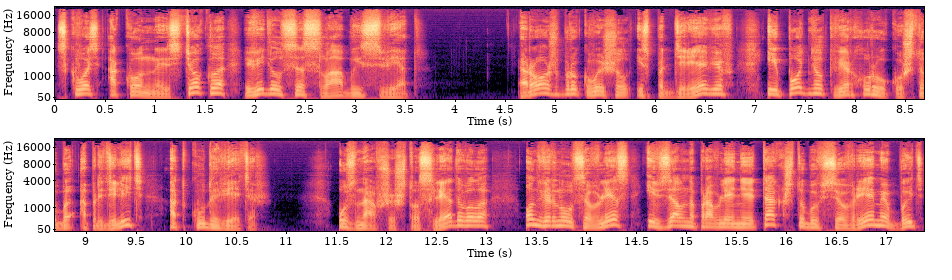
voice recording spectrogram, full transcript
сквозь оконные стекла виделся слабый свет. Рожбрук вышел из-под деревьев и поднял кверху руку, чтобы определить, откуда ветер. Узнавши, что следовало, он вернулся в лес и взял направление так, чтобы все время быть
